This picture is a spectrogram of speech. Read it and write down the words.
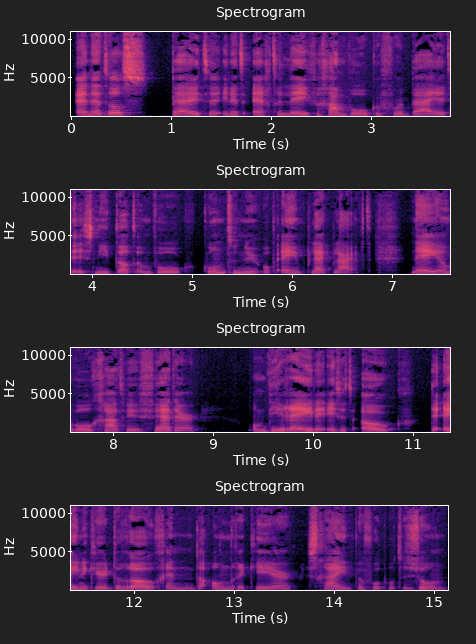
En net als buiten in het echte leven gaan wolken voorbij. Het is niet dat een wolk continu op één plek blijft. Nee, een wolk gaat weer verder. Om die reden is het ook de ene keer droog en de andere keer schijnt bijvoorbeeld de zon.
